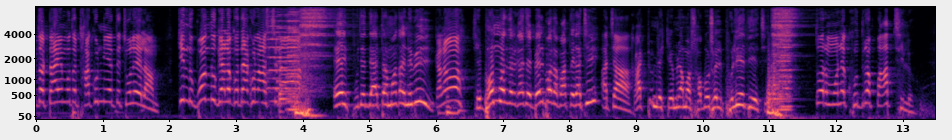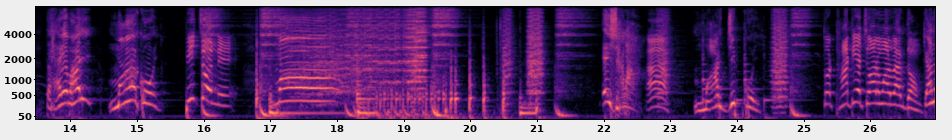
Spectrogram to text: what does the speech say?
আমি তো টাইম মতো ঠাকুর নিয়ে এতে চলে এলাম। কিন্তু বন্ধু গেল কোথায় এখন আসছে না? এই পুজোর দায়িত্ব মাথায় নিবি? কেন? সেই ভম্বলদের কাছে বেলপাতা পাতে গেছি। আচ্ছা। কাঠটুমড়ে কেমনে আমার শরীর ফুলিয়ে দিয়েছে। তোর মনে ক্ষুদ্র পাপ ছিল। তা হ্যাঁ রে ভাই মা কই? পিছনে। মা! এই শালা হ্যাঁ। মার জিপ কই? তোর ঠাঁটিয়ে চর মারবে একদম। কেন?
